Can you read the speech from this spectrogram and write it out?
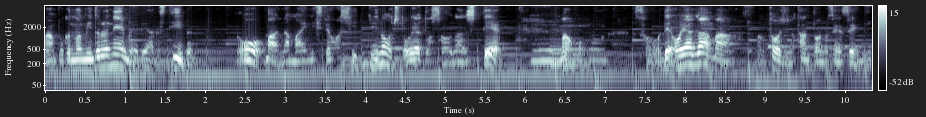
まあ、僕のミドルネームであるスティーブンを、まあ、名前にしてほしいっていうのをちょっと親と相談して、まあ、そう。で親が、まあ、当時の担当の先生に、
